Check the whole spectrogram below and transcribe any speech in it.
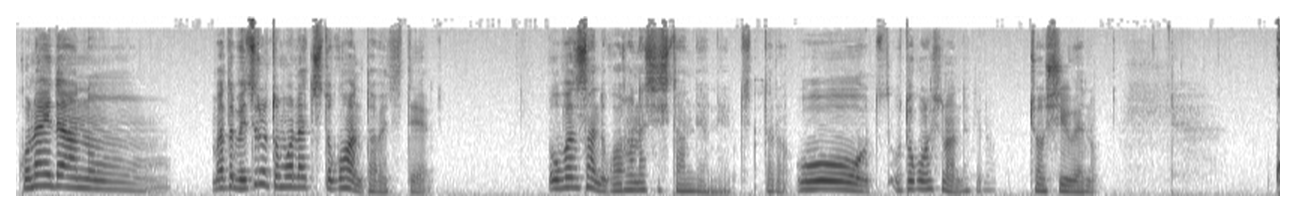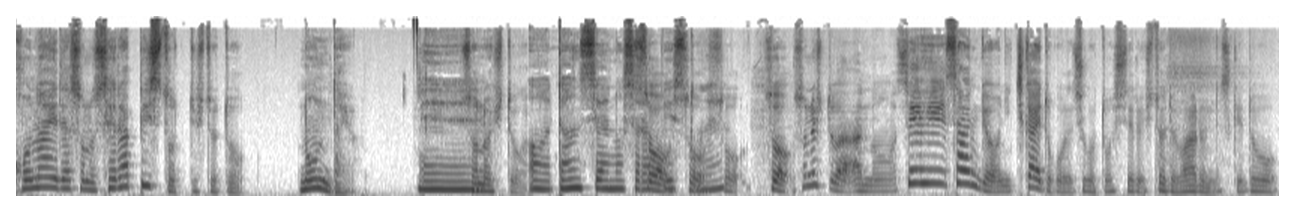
この間あのまた別の友達とご飯食べてて大場さんでこう話したんだよねって言ったら「おお男の人なんだけど年上の。この間そのセラピストっていう人と飲んだよ。えー。その人が。あ男性のセラピストね。そうそうそう。そうその人はあの製産業に近いところで仕事をしてる人ではあるんですけど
